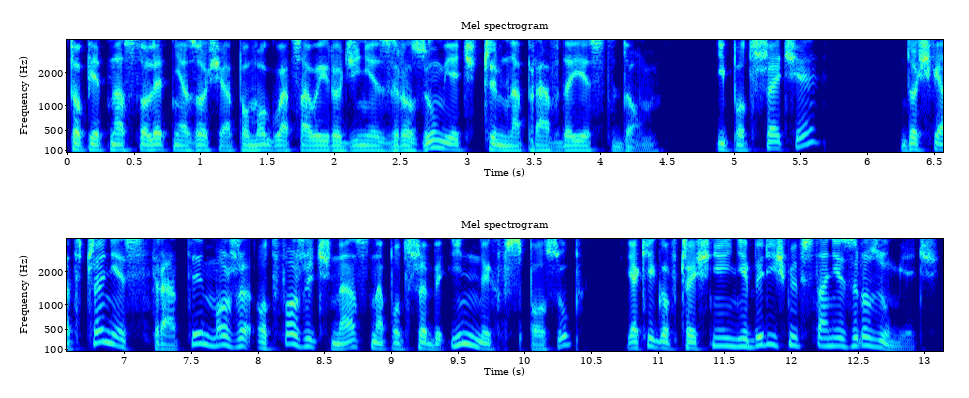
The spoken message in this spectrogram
To piętnastoletnia Zosia pomogła całej rodzinie zrozumieć, czym naprawdę jest dom. I po trzecie, doświadczenie straty może otworzyć nas na potrzeby innych w sposób, jakiego wcześniej nie byliśmy w stanie zrozumieć.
